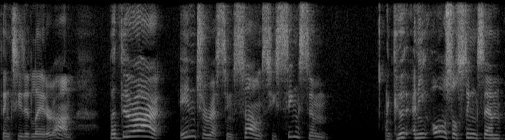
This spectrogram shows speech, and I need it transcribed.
things he did later on. But there are interesting songs. He sings them good and he also sings them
